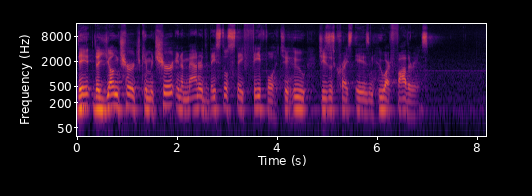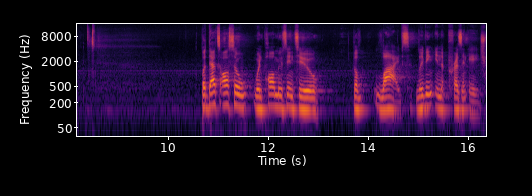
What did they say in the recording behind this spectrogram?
they, the young church can mature in a manner that they still stay faithful to who Jesus Christ is and who our Father is. But that's also when Paul moves into the lives, living in the present age.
